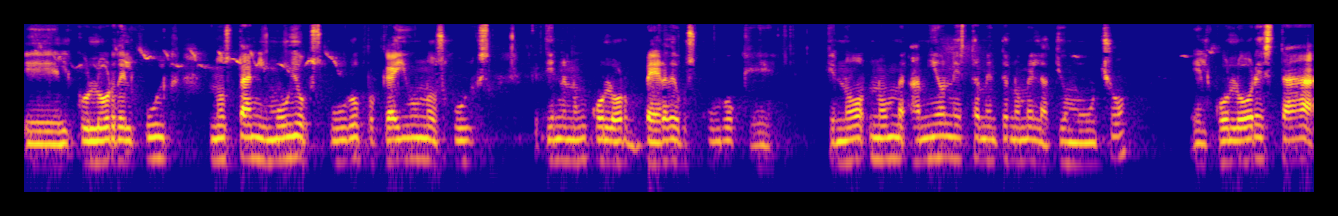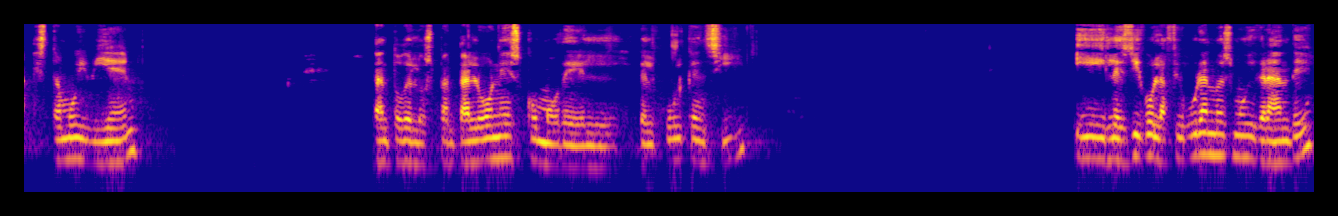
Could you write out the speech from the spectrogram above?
el color del Hulk no está ni muy oscuro porque hay unos Hulks que tienen un color verde oscuro que, que no, no a mí honestamente no me latió mucho. El color está, está muy bien, tanto de los pantalones como del, del Hulk en sí. Y les digo, la figura no es muy grande,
